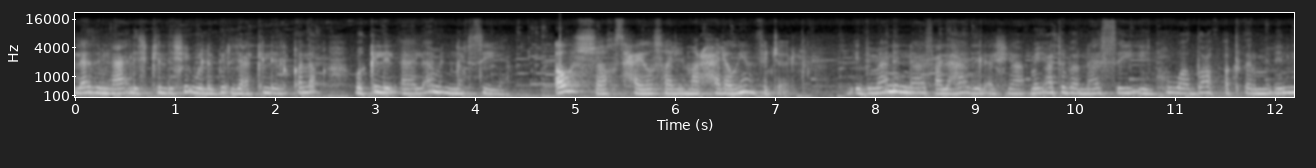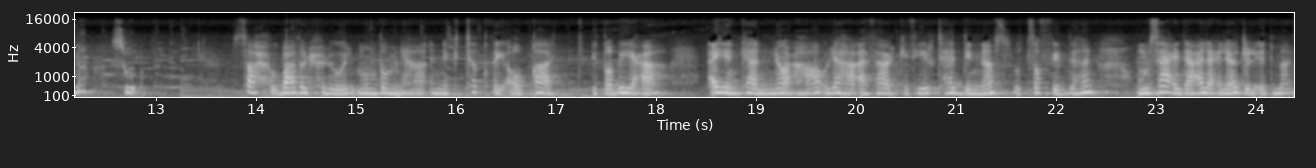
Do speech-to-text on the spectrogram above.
لازم نعالج كل شيء ولا بيرجع كل القلق وكل الآلام النفسية. أو الشخص حيوصل لمرحلة وينفجر. إدمان الناس على هذه الأشياء ما يعتبر ناس سيئين هو ضعف أكثر من إنه سوء. صح وبعض الحلول من ضمنها أنك تقضي أوقات بطبيعة أيا كان نوعها ولها آثار كثير تهدي النفس وتصفي الذهن ومساعدة على علاج الإدمان.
